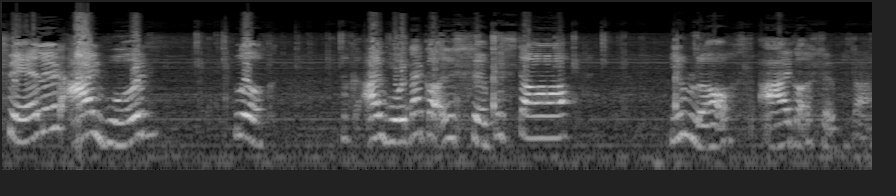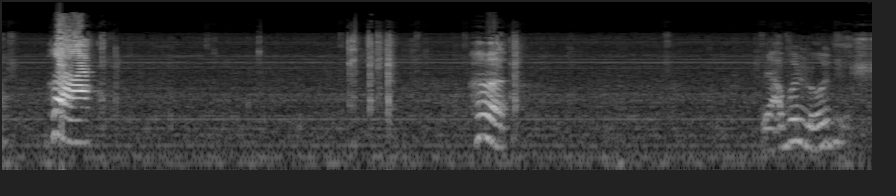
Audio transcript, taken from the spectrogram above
failing? I won. Look, look, I won. I got a superstar. You lost. I got a superstar. Ha! Huh. We have a lunch.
